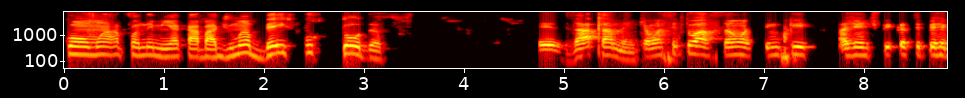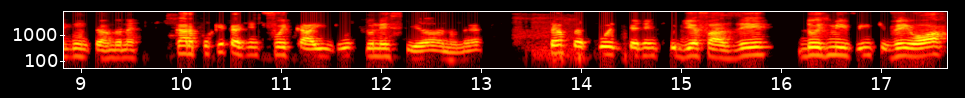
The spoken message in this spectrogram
como a pandemia acabar de uma vez por todas. Exatamente. É uma situação assim que a gente fica se perguntando, né? Cara, por que, que a gente foi cair justo nesse ano, né? Tantas coisas que a gente podia fazer, 2020 veio, ó,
